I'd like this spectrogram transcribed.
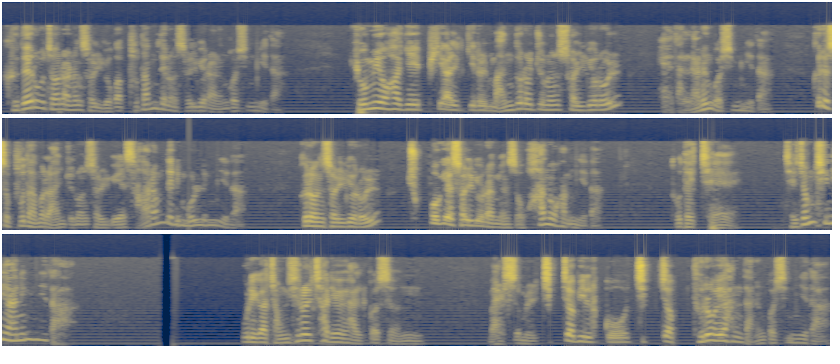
그대로 전하는 설교가 부담되는 설교라는 것입니다. 교묘하게 피할 길을 만들어주는 설교를 해달라는 것입니다. 그래서 부담을 안 주는 설교에 사람들이 몰립니다. 그런 설교를 축복의 설교라면서 환호합니다. 도대체 제 정신이 아닙니다. 우리가 정신을 차려야 할 것은 말씀을 직접 읽고 직접 들어야 한다는 것입니다.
